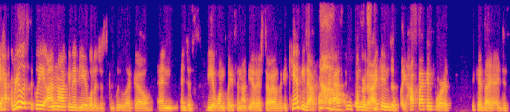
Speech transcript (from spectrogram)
ha- realistically, I'm not going to be able to just completely let go and and just be at one place and not the other. So I was like, it can't be that far. It has to be somewhere that I can just like hop back and forth because I, I just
